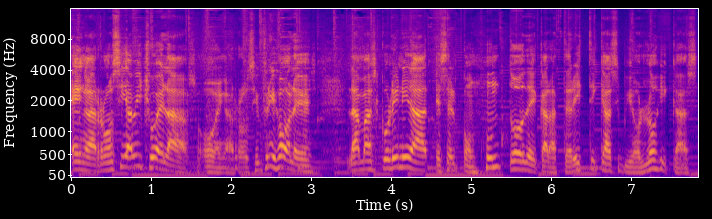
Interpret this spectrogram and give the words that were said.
En arroz y habichuelas o en arroz y frijoles, la masculinidad es el conjunto de características biológicas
